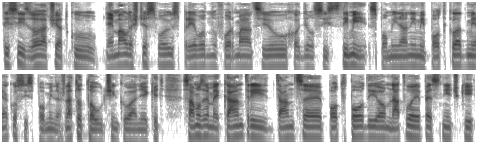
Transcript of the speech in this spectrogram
ty si zo začiatku nemal ešte svoju sprievodnú formáciu, chodil si s tými spomínanými podkladmi, ako si spomínaš na toto účinkovanie, keď samozrejme country, tance pod pódium, na tvoje pesničky,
